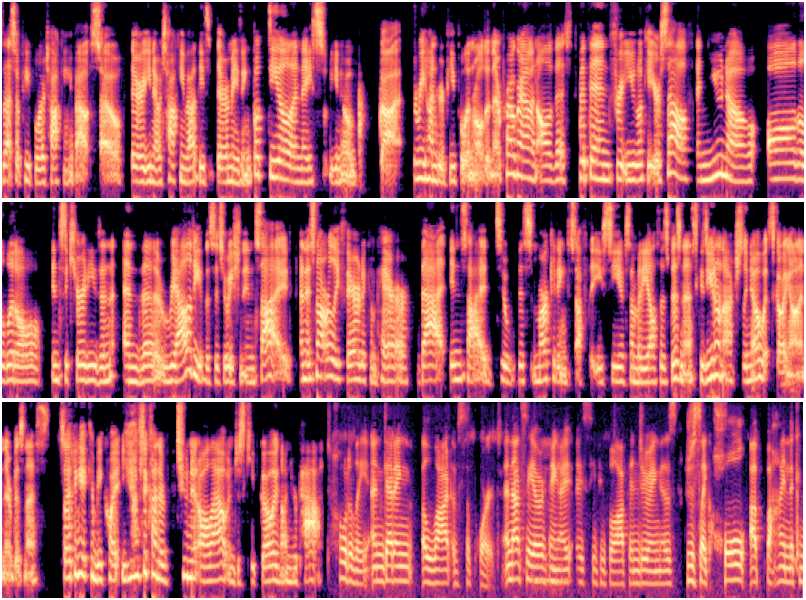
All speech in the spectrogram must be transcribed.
that's what people are talking about. So they're, you know, talking about these, their amazing book deal and they, you know, got 300 people enrolled in their program and all of this. But then for you look at yourself and you know all the little insecurities and and the reality of the situation inside and it's not really fair to compare that inside to this marketing stuff that you see of somebody else's business because you don't actually know what's going on in their business so I think it can be quite, you have to kind of tune it all out and just keep going on your path. Totally. And getting a lot of support. And that's the other mm-hmm. thing I, I see people often doing is just like hole up behind the computer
